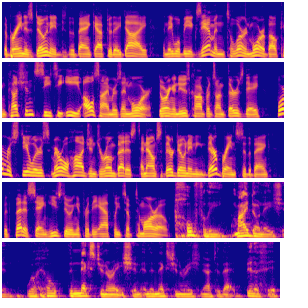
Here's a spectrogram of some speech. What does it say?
The brain is donated to the bank after they die, and they will be examined to learn more about concussions, CTE, Alzheimer's, and more. During a news conference on Thursday, former Steelers Merril Hoge and Jerome Bettis announced they're donating their brains to the bank, with Bettis saying he's doing it for the athletes of tomorrow. Hopefully, my donation will help the next generation and the next generation after that benefit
